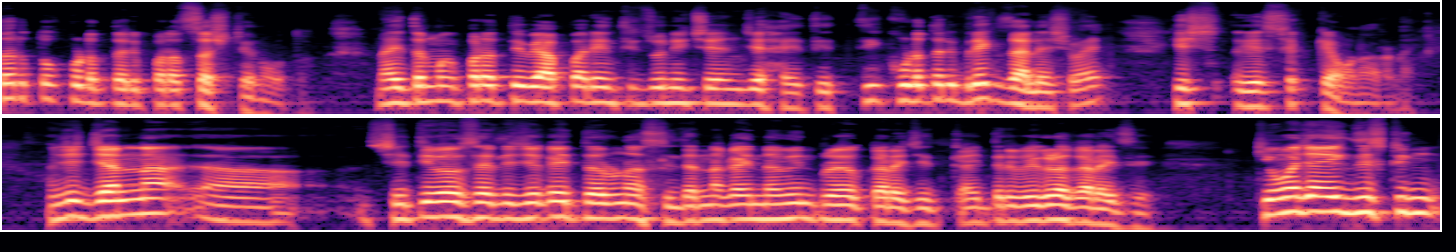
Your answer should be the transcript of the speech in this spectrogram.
तर तो कुठंतरी परत सस्टेन होतो. नाहीतर मग परत ते व्यापारी ती जुनी चेन जी आहे ती ती कुठंतरी ब्रेक झाल्याशिवाय हे श- हे शक्य होणार नाही. म्हणजे ज्यांना शेती व्यवसायातले जे काही तरुण असतील त्यांना काही नवीन प्रयोग करायचे आहेत, काहीतरी वेगळं करायचं किंवा ज्या एक्झिस्टिंग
